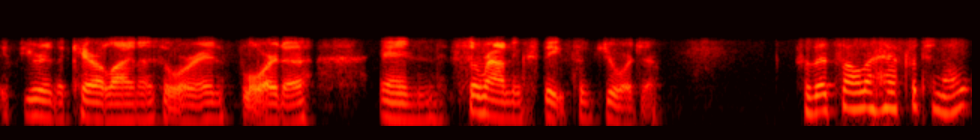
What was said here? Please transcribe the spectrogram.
if you're in the Carolinas or in Florida and surrounding states of Georgia. So that's all I have for tonight.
